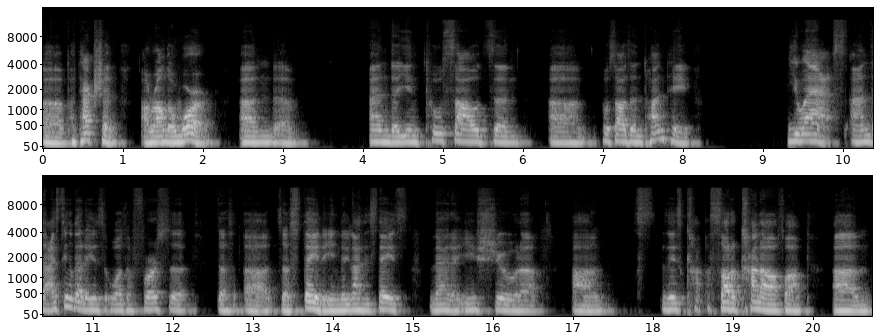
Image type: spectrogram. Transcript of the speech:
uh, protection around the world. And and in 2000, 2020, U.S. and I think that is was the first uh, the uh, the state in the United States that issued uh, um, this sort of kind of uh, um,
